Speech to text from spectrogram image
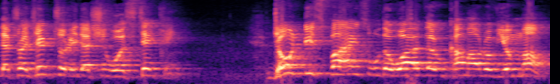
the trajectory that she was taking. Don't despise all the words that will come out of your mouth.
